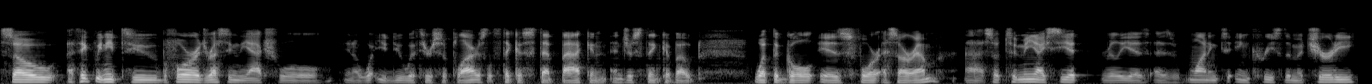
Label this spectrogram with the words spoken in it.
So I think we need to, before addressing the actual, you know, what you do with your suppliers, let's take a step back and, and just think about what the goal is for SRM. Uh, so to me, I see it really as, as wanting to increase the maturity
